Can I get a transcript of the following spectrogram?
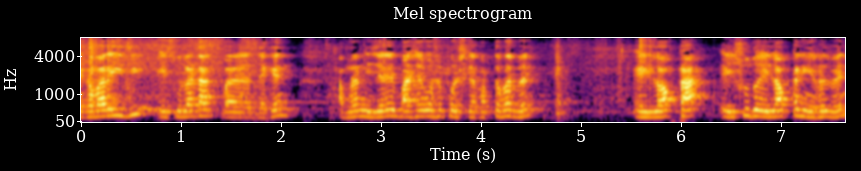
একেবারে ইজি এই চুলাটা দেখেন, আপনারা নিজেরাই বাসায় বসে পরিষ্কার করতে পারবেন। এই লকটা, এই শুধু এই লকটা নিয়ে ফেলবেন।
